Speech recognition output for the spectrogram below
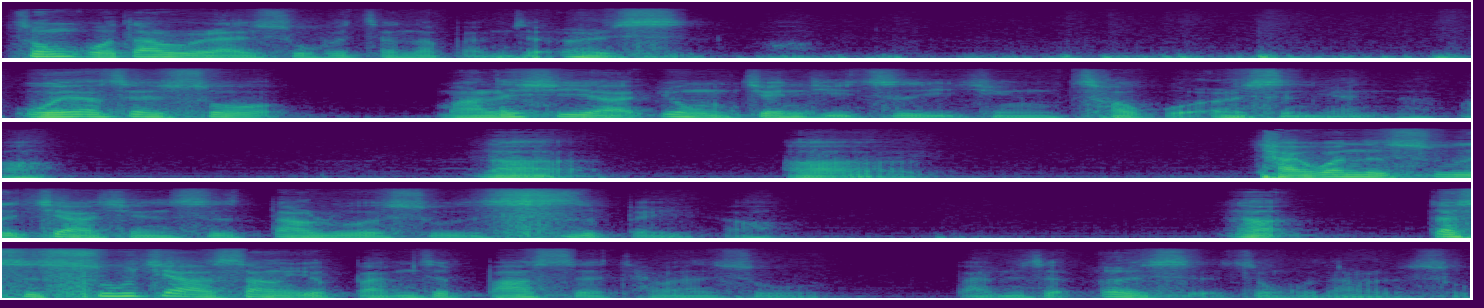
中国大陆来的书会占到百分之二十啊。我要再说，马来西亚用简体字已经超过二十年了啊。那啊，台湾的书的价钱是大陆的书的四倍啊。那但是书架上有百分之八十的台湾书，百分之二十的中国大陆书。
